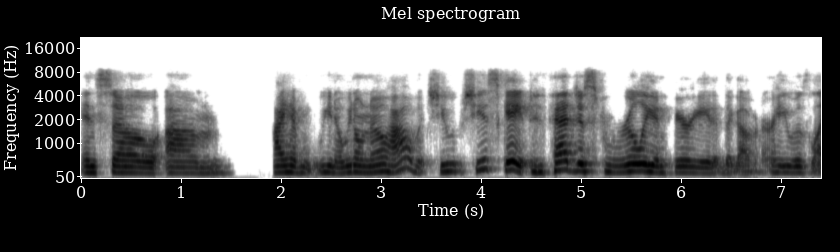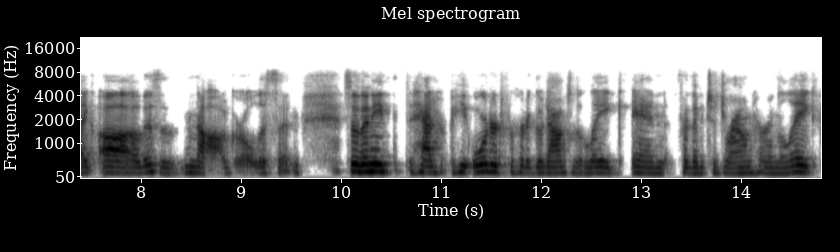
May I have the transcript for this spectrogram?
And so, um, I have, you know, we don't know how, but she she escaped. That just really infuriated the governor. He was like, "Oh, this is nah, girl, listen." So then he had he ordered for her to go down to the lake and for them to drown her in the lake.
